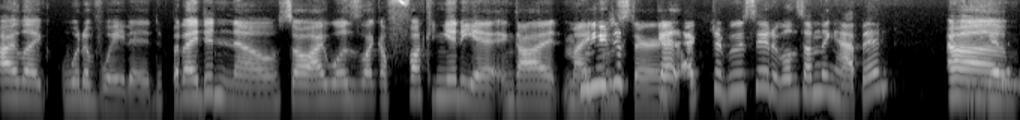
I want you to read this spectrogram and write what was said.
I like would have waited, but I didn't know, so I was like a fucking idiot and got my Can you just booster. get extra boosted? Will something happen? You um,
